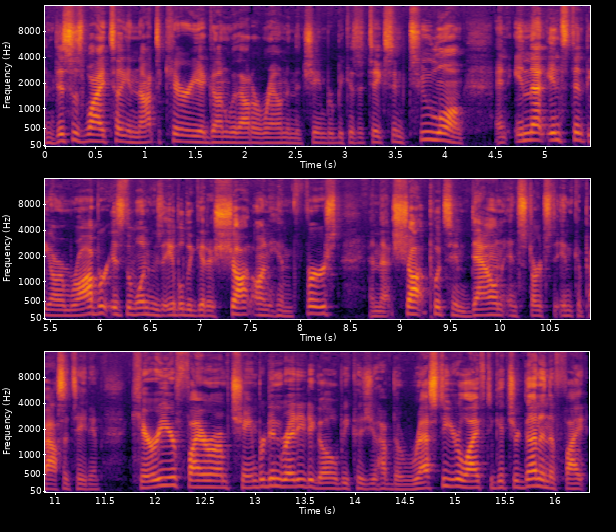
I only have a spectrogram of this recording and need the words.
And this is why I tell you not to carry a gun without a round in the chamber because it takes him too long. And in that instant, the armed robber is the one who's able to get a shot on him first, and that shot puts him down and starts to incapacitate him. Carry your firearm chambered and ready to go because you have the rest of your life to get your gun in the fight,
